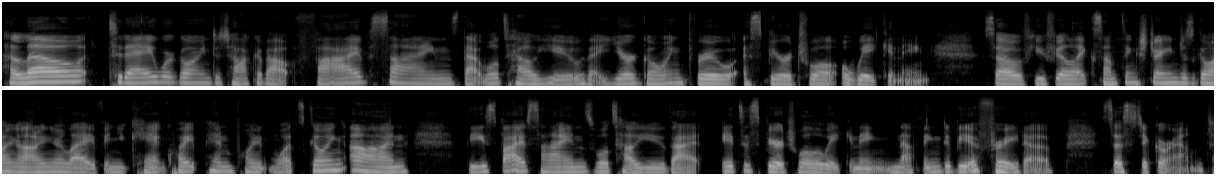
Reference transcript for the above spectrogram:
Hello. Today we're going to talk about five signs that will tell you that you're going through a spiritual awakening. So, if you feel like something strange is going on in your life and you can't quite pinpoint what's going on, these five signs will tell you that it's a spiritual awakening, nothing to be afraid of. So, stick around.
